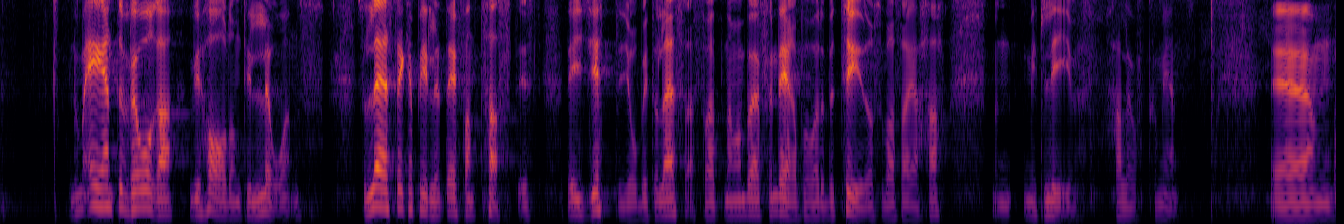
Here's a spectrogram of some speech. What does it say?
De är inte våra, vi har dem till låns. Så läs det kapitlet, det är fantastiskt. Det är jättejobbigt att läsa för att när man börjar fundera på vad det betyder så bara säger jaha, men mitt liv, hallå, kom igen. Ehm,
